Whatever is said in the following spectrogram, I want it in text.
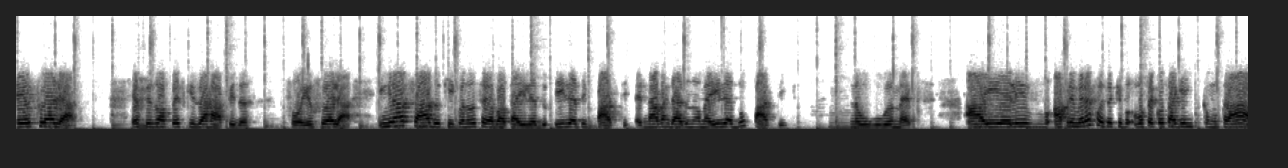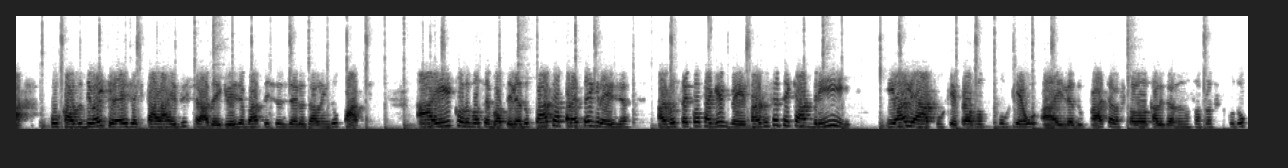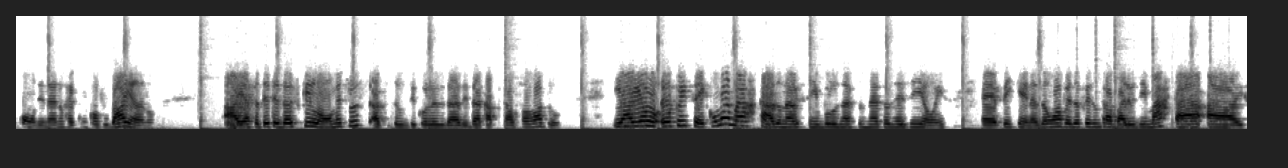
Eu fui olhar. Eu fiz uma pesquisa rápida. Foi, eu fui olhar. Engraçado que quando você botar Ilha, do, Ilha de Pati, é, na verdade o nome é Ilha do Pati hum. no Google Maps. Aí ele. A primeira coisa que você consegue encontrar por causa de uma igreja que está lá registrada, a Igreja Batista de Jerusalém do Pati. Aí, quando você bota Ilha do Pati, aparece a igreja. Aí você consegue ver, mas você tem que abrir e olhar, porque, pra, porque a Ilha do Pátio ela fica localizada no São Francisco do Conde, né, no Recôncavo Baiano. Aí a 72 quilômetros, a título de curiosidade, da capital Salvador. E aí eu, eu pensei, como é marcado né, os símbolos nessas, nessas regiões é, pequenas? Uma vez eu fiz um trabalho de marcar as,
